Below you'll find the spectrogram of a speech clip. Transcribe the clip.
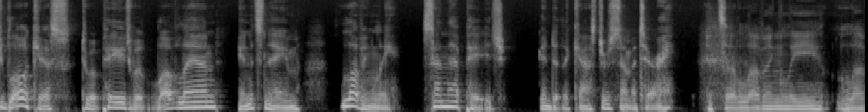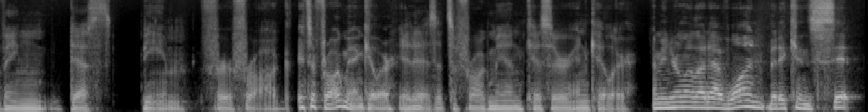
you blow a kiss to a page with Loveland in its name, lovingly send that page into the caster's cemetery. It's a lovingly loving death beam for frog. It's a frogman killer. It is. It's a frogman kisser and killer. I mean, you're only allowed to have one, but it can sit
